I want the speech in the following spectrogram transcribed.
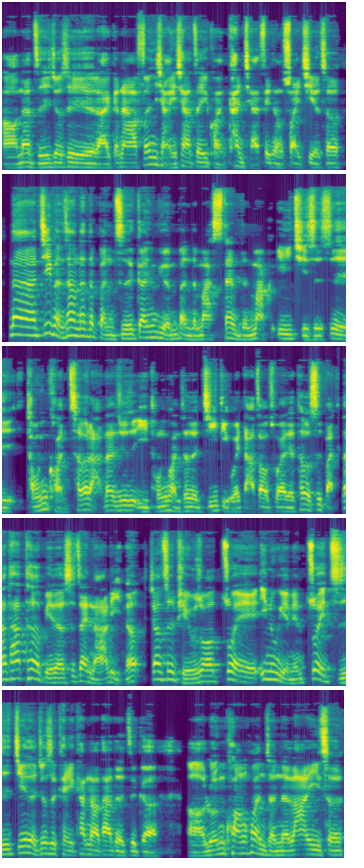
好，那只是就是来跟大家分享一下这一款看起来非常帅气的车。那基本上它的本质跟原本的 Mustang 的 Mark 一其实是同一款车啦，那就是以同一款车的基底为打造出来的特试版。那它特别的是在哪里呢？像是比如说最映入眼帘、最直接的就是可以看到。它的这个呃轮框换成的拉力车，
